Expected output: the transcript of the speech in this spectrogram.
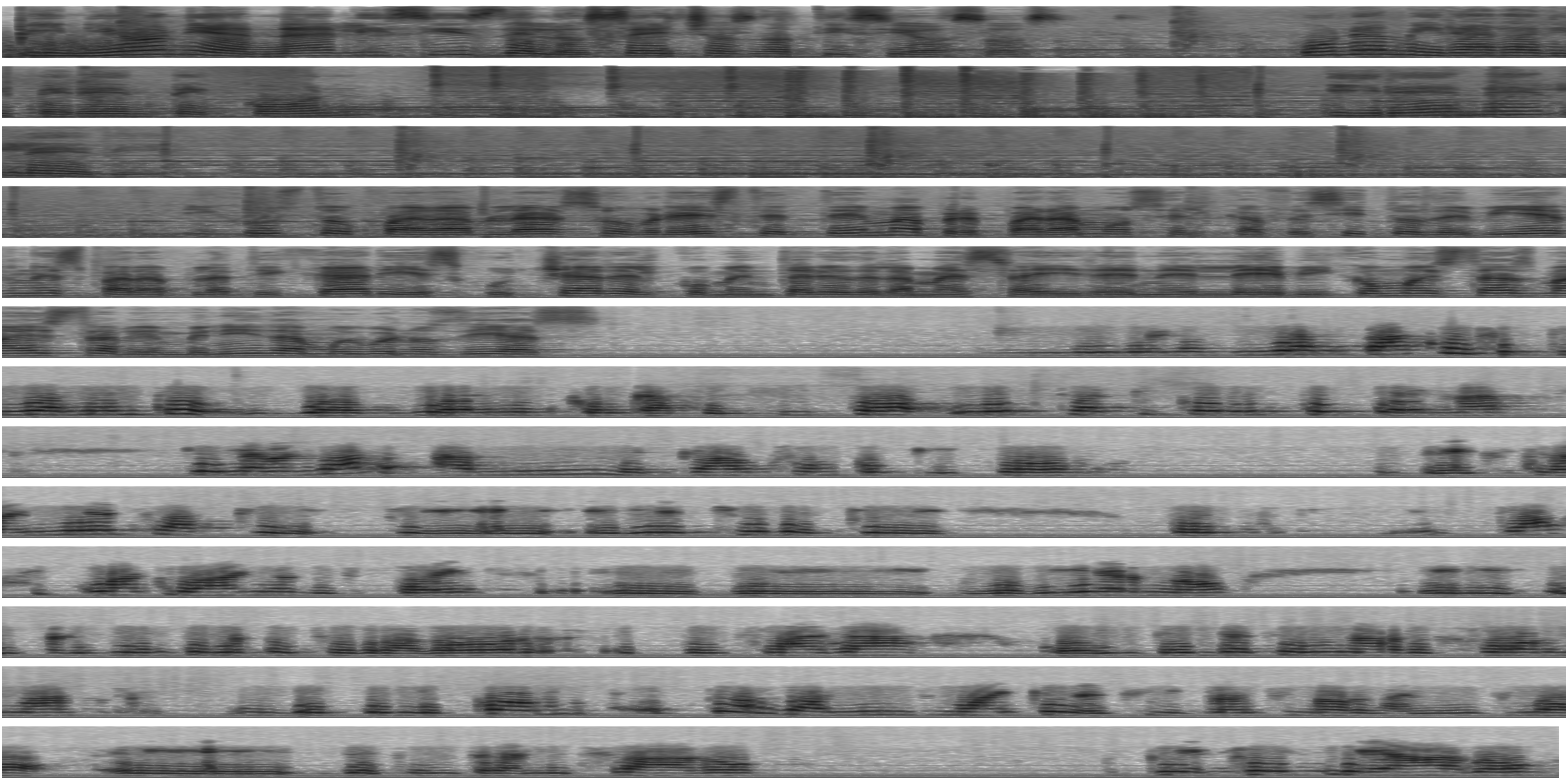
Opinión y análisis de los hechos noticiosos. Una mirada diferente con Irene Levy. Y justo para hablar sobre este tema, preparamos el cafecito de viernes para platicar y escuchar el comentario de la maestra Irene Levy. ¿Cómo estás, maestra? Bienvenida, muy buenos días. Muy buenos días, Paco. Efectivamente, ya viernes con cafecito les platico de este tema que la verdad a mí me causa un poquito de extrañeza que, que el hecho de que pues casi cuatro años después eh, de gobierno el, presidente López Obrador pues haga o intente hacer una reforma de Telecom. Este organismo, hay que decirlo, es un organismo eh, descentralizado que fue creado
